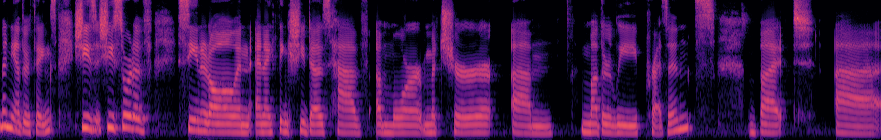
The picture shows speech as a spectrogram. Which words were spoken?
Many other things. She's she's sort of seen it all, and and I think she does have a more mature, um, motherly presence. But uh,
